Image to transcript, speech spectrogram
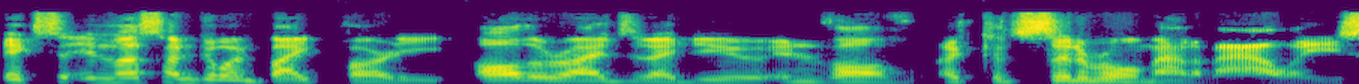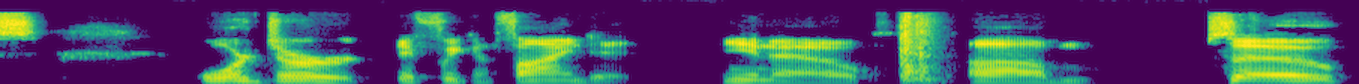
ex- unless I'm doing bike party, all the rides that I do involve a considerable amount of alleys or dirt if we can find it. You know, um, so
